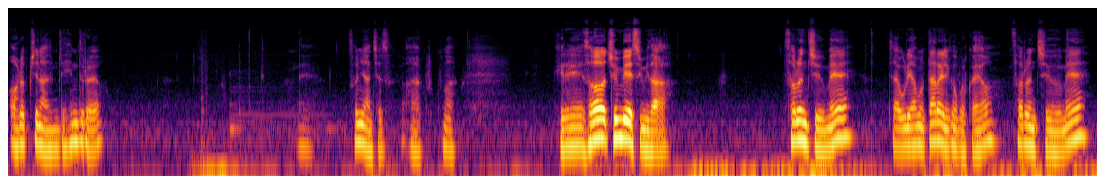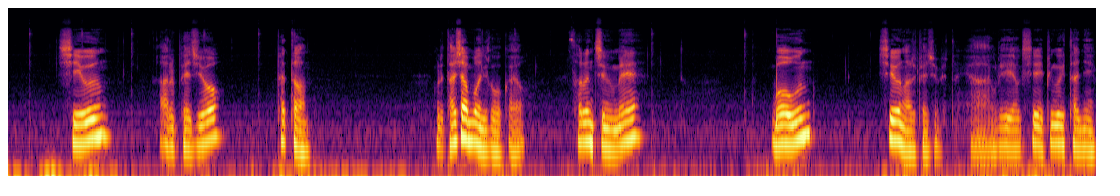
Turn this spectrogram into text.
어렵진 않은데 힘들어요? 손이 안 쳐서. 아, 그렇구나. 그래서 준비했습니다. 서른 즈음에, 자, 우리 한번 따라 읽어볼까요? 서른 즈음에 쉬운 아르페지오 패턴. 우리 다시 한번 읽어볼까요? 서른 즈음에 머운 쉬운 아르페지오 패턴. 야, 우리 역시 빙고기타님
